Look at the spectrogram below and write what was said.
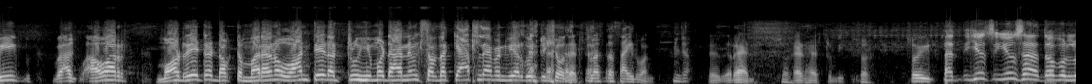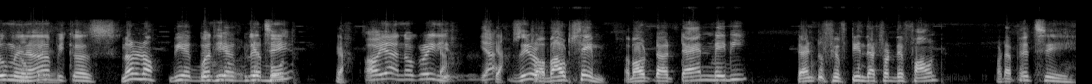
we, our moderator, Dr. Mehran, wanted a true hemodynamics of the cath lab, and we are going to show that. Plus the side one, Yeah. The red, red has to be. Sure. So it, But use use a double lumen, huh? Because no, no, no. We have, But we he- have, we have let's see. both. Yeah. oh yeah, no gradient. Yeah, yeah. zero. So about same, about uh, 10 maybe, 10 to 15. That's what they found. What happened? Let's see.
